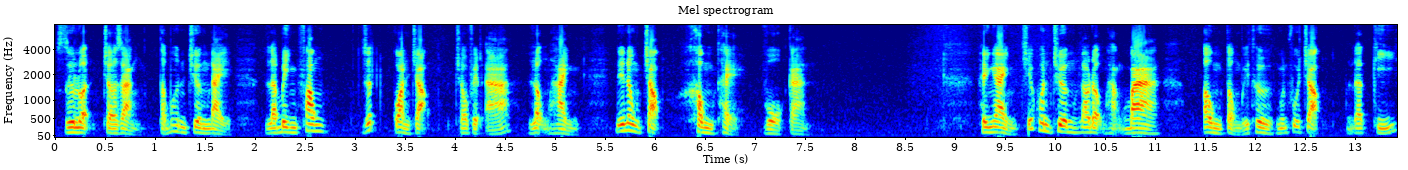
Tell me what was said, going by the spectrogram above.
Dư luận cho rằng tấm huân chương này là bình phong rất quan trọng cho Việt Á lộng hành nên ông Trọng không thể vô can. Hình ảnh chiếc huân chương lao động hạng 3 ông Tổng Bí thư Nguyễn Phú Trọng đã ký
